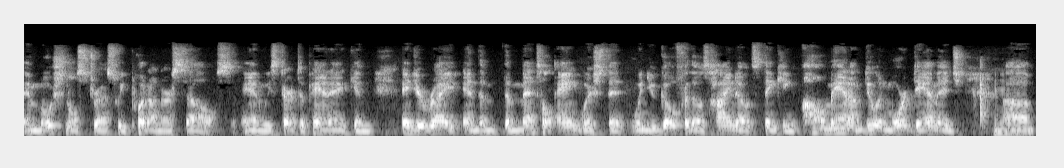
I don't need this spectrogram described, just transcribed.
emotional stress we put on ourselves and we start to panic and and you're right and the, the mental anguish that when you go for those high notes thinking oh man i'm doing more damage mm-hmm. um,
